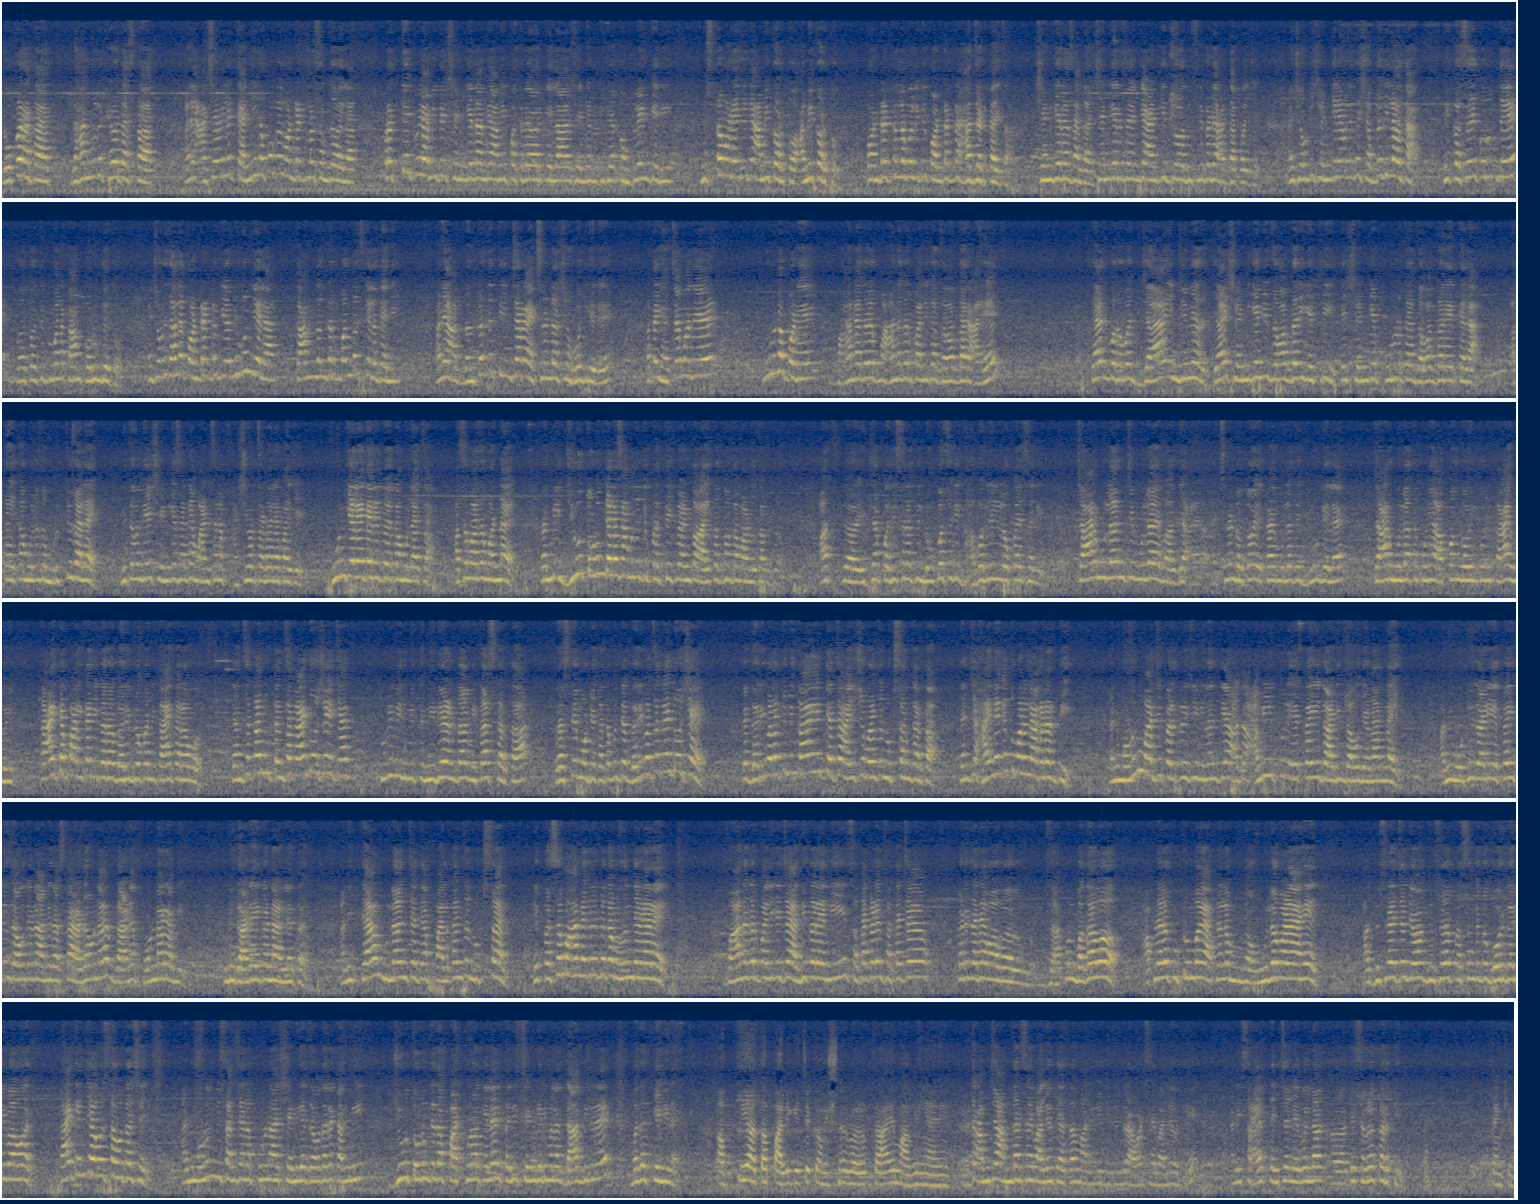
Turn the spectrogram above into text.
लोक राहतात. लहान मुलं खेळत असतात. आणि अशा वेळेला त्यांनी नको का कॉन्ट्रॅक्टरला समजावायला? प्रत्येक वेळी आम्ही ते शेंगेला आम्ही आम्ही पत्र्यावर केला शेंगेने किती वेळा कंप्लेंट केली. नुसतं म्हणायचं की आम्ही करतो आम्ही करतो. कॉन्ट्रॅक्टरला बोलले की कॉन्ट्रॅक्टर हात झटकायचा. शेणगेला सांगा शेणगेला शेणगे आणखी दुसरीकडे हात दाखवायचे. आणि शेवटी शेणगेला ते शब्द दिला होता. मी कसंही करून ते तो ते तुम्हाला काम करून देतो. आणि शेवटी झालं कॉन्ट्रॅक्टर निघून गेला काम नंतर बंदच केलं त्यांनी. आणि नंतर ते तीन चार ॲक्सिडेंट असे होत गेले. आता ह्याच्यामध्ये पूर्णपणे महानगर महानगरपालिका जबाबदार आहे. त्याचबरोबर ज्या इंजिनियर ज्या शेंडगेनी जबाबदारी घेतली ते शेंडगे पूर्ण त्या जबाबदारी आहेत त्याला. आता एका मुलाचा मृत्यू झालाय. मी तर म्हणजे शेंडगेसारख्या माणसाला फाशीवर चढायला पाहिजे. खून केलाय त्याने तो एका मुलाचा. असं माझं म्हणणं आहे. कारण मी जीव तोडून त्याला सांगत होती प्रत्येक वेळ तो ऐकत नव्हता माणूस आमचं आज इथल्या परिसरातली लोक सगळी घाबरलेली लोक आहेत सगळे. चार मुलांची मुलं ऍक्सिडेंट होतो एका मुलाचा जीव गेलाय. चार मुलं आता कोणी अपंग होईल कोणी काय होईल? काय त्या पालकांनी करावं? गरीब लोकांनी काय करावं? त्यांचं काय त्यांचा काय दोष आहे याच्यात? निधी आणता विकास करता रस्ते मोठे करता पण त्या गरीबाचा काय दोष आहे? त्या गरीबाला तुम्ही काय त्याचं आयुष्यभराचं नुकसान करता? त्यांची हाय नाही का तुम्हाला लागणार ती? आणि म्हणून माझी कळकळीची विनंती आहे आता आम्ही इथून एकही गाडी जाऊ देणार नाही. आम्ही मोठी गाडी एकही इथून जाऊ देणार आम्ही रस्ता अडवणार गाड्या फोडणार आम्ही. कुणी गाड्या इकडनं आणल्या तर. आणि त्या मुलांच्या त्या पालकांचं नुकसान हे कसं महानगरपालिका म्हणून देणार आहे? महानगरपालिकेच्या अधिकाऱ्यांनी स्वतःकडे स्वतःच्याकडे जरा झाकून बघावं. आपल्याला कुटुंब आहे आपल्याला मुलं बाळं आहेत दुसऱ्याच्या जेव्हा दुसरा प्रसंग येतो गोरगरिबावर काय त्यांची अवस्था होत असेल? आणि म्हणून मी सांगते ना पूर्ण आज शेंडगे जबाबदार आहे कारण मी जीव तोडून त्याचा पाठपुरावा केला आणि तरी शेंडगेने मला दाद दिली नाही मदत केली नाही. आपली आता पालिकेचे कमिशनर बरोबर काय मागणी आहे? तर आमचे आमदार साहेब आले होते आता माननीय जितेंद्र आव्हाड साहेब आले होते. आणि साहेब त्यांच्या लेवलला ते सगळं करतील. थँक्यू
